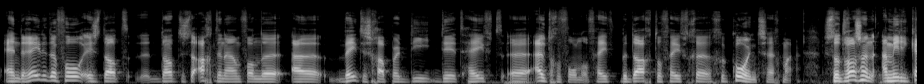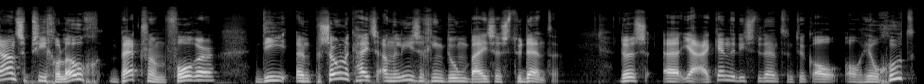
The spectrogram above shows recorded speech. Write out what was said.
En de reden daarvoor is dat, dat is de achternaam van de uh, wetenschapper die dit heeft uh, uitgevonden, of heeft bedacht, of heeft ge gecoind, zeg maar. Dus dat was een Amerikaanse psycholoog, Bertram Forer, die een persoonlijkheidsanalyse ging doen bij zijn studenten. Dus uh, ja, hij kende die studenten natuurlijk al, al heel goed.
